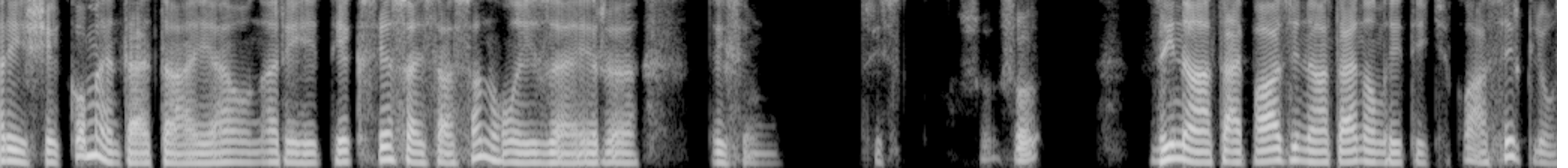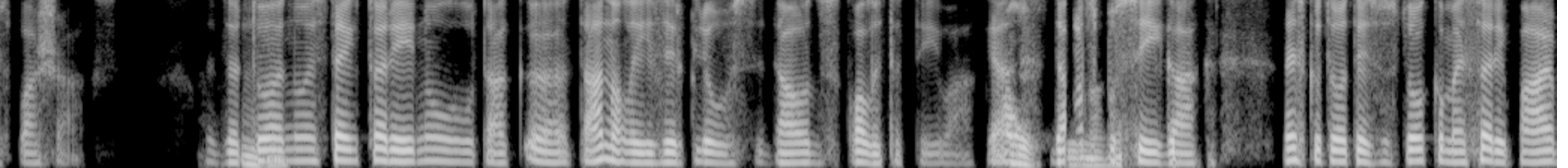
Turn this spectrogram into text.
arī šie komentētāji, ja, un arī tie, kas iesaistās analīzē, ir eh, teiksim, šis, šo, šo zinātāju, pārzinātāju analītiķu klāsts ir kļuvis plašāks. Līdz ar to, mm -hmm. nu, es teiktu, arī nu, tā, tā analīze ir kļuvusi daudz kvalitatīvāka, ja? daudzpusīgāka. Neskatoties uz to, ka mēs arī pār,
